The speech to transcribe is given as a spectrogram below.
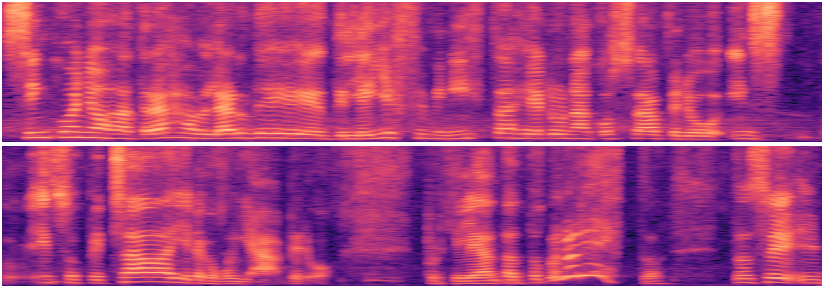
cinco años atrás hablar de, leyes feministas era una cosa, pero insospechada y era como, ya, pero ¿por qué le dan tanto color a esto? Entonces,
